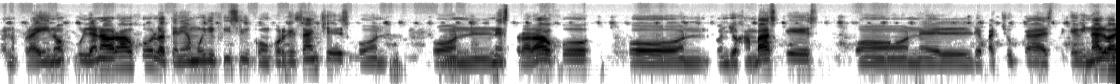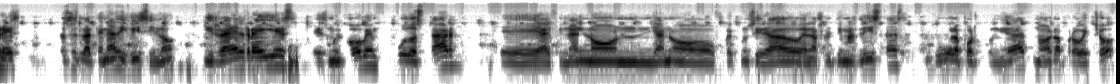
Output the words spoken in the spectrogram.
bueno, por ahí, ¿no? Julián Araujo la tenía muy difícil con Jorge Sánchez, con, con Néstor Araujo, con, con Johan Vázquez, con el de Pachuca, este Kevin Álvarez. Entonces la tenía difícil, ¿no? Israel Reyes es muy joven, pudo estar, eh, al final no, ya no fue considerado en las últimas listas, tuvo la oportunidad, no la aprovechó.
